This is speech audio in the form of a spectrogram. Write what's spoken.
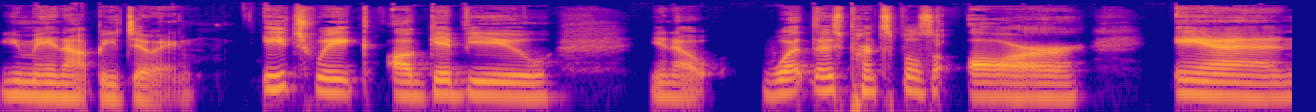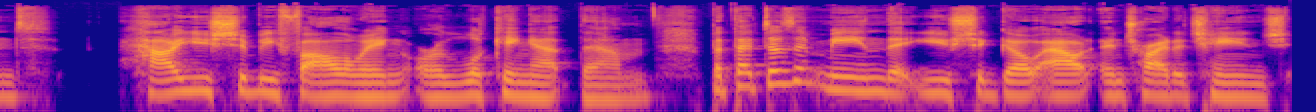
you may not be doing. Each week, I'll give you, you know, what those principles are and how you should be following or looking at them. But that doesn't mean that you should go out and try to change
